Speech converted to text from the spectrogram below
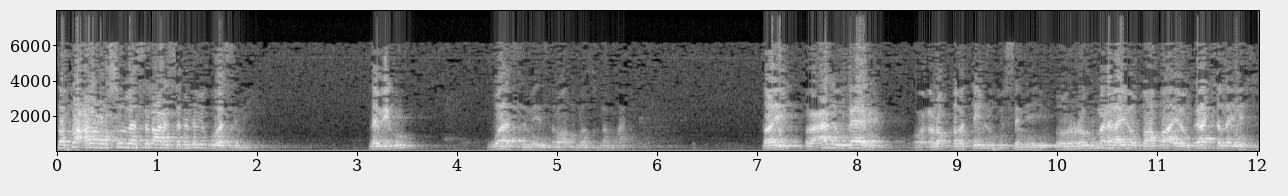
fafacala rasul lah sal lay slam nabigu waa sameeyey. Nabigu waa sameeyey salawatullahi wasalaamu caleyh ayib oo cadowgaaga oo cunaqabatayn lagu sameeyey oo rogmanhayo baaba-ayo gaaja laynayso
